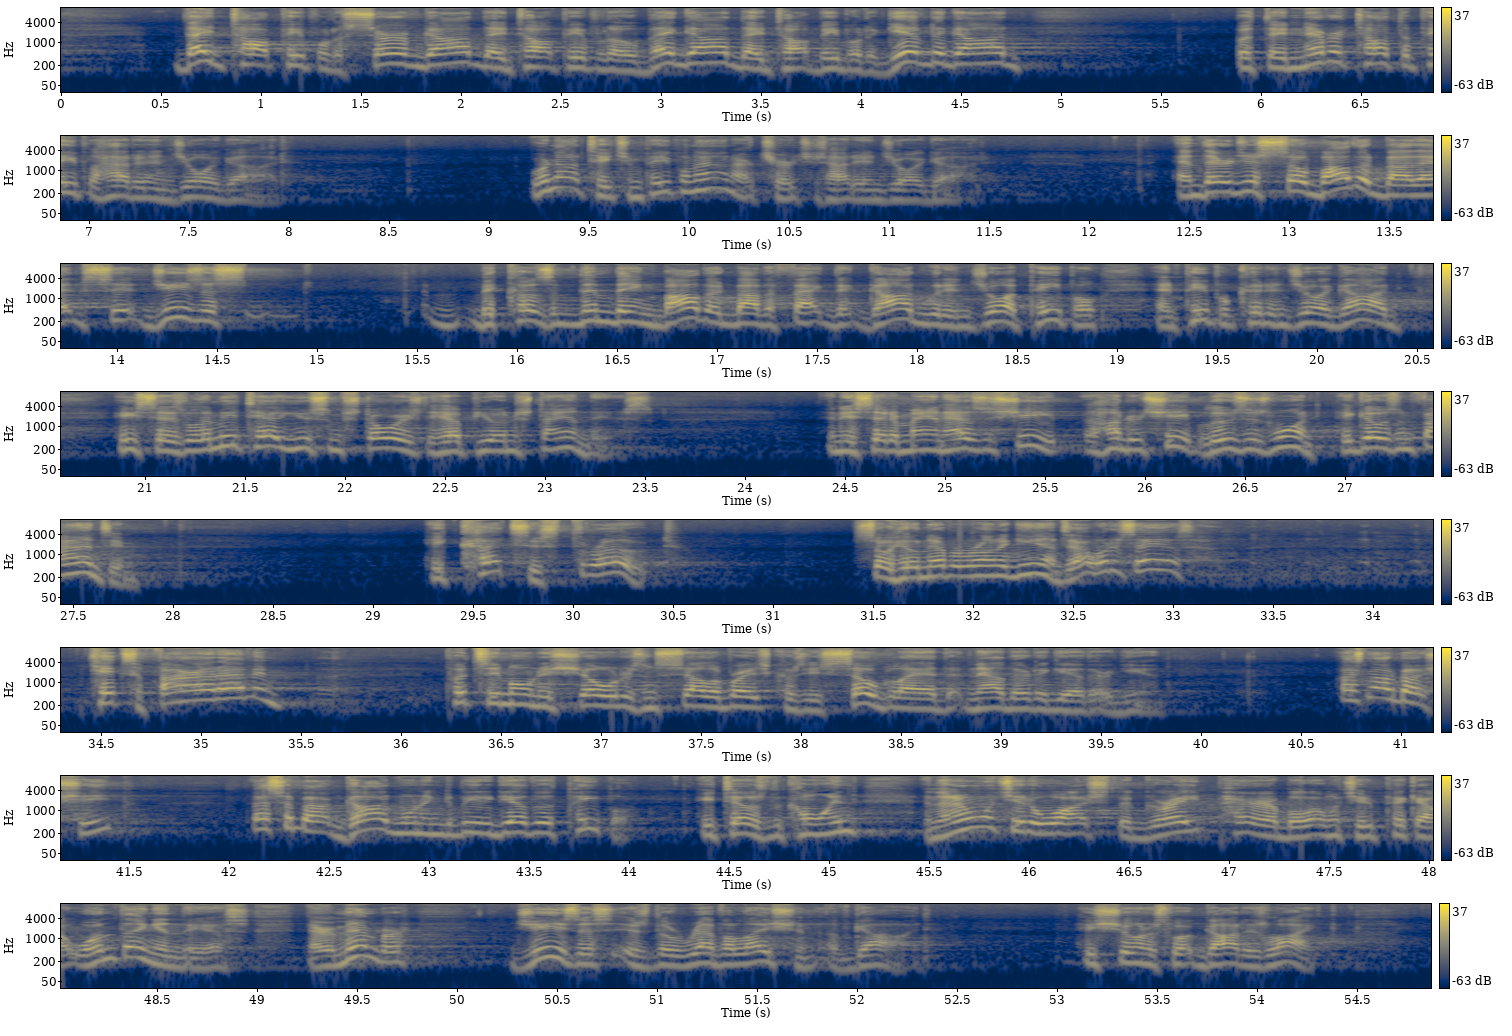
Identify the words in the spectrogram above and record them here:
they'd taught people to serve God, they'd taught people to obey God, they'd taught people to give to God, but they never taught the people how to enjoy God. We're not teaching people now in our churches how to enjoy God. And they're just so bothered by that. Jesus, because of them being bothered by the fact that God would enjoy people and people could enjoy God, he says, Let me tell you some stories to help you understand this. And he said, A man has a sheep, a hundred sheep, loses one. He goes and finds him. He cuts his throat so he'll never run again. Is that what it says? Kicks the fire out of him, puts him on his shoulders and celebrates because he's so glad that now they're together again. That's not about sheep. That's about God wanting to be together with people. He tells the coin, and then I want you to watch the great parable. I want you to pick out one thing in this. Now remember, Jesus is the revelation of God. He's showing us what God is like.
